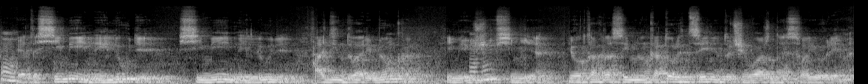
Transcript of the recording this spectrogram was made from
Mm. Это семейные люди, семейные люди, один-два ребенка, имеющие mm-hmm. в семье. И вот как раз именно которые ценят очень важное свое время.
